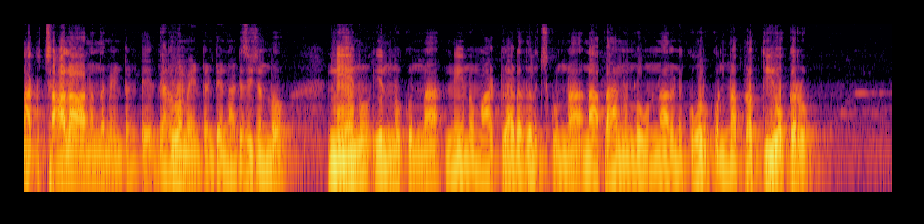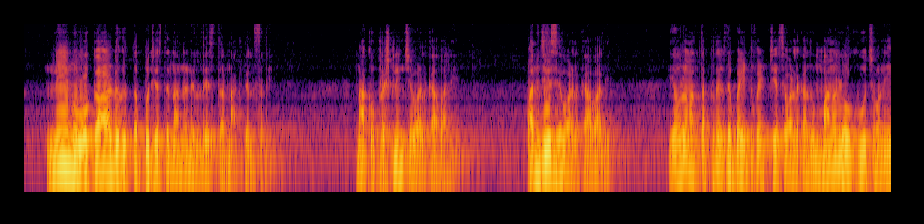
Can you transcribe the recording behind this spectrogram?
నాకు చాలా ఆనందం ఏంటంటే గర్వం ఏంటంటే నా డిసిజన్లో నేను ఎన్నుకున్న నేను మాట్లాడదలుచుకున్న నా ప్యానంలో ఉండాలని కోరుకున్న ప్రతి ఒక్కరూ నేను ఒక అడుగు తప్పు చేస్తే నన్ను నిలదీస్తారు నాకు తెలుసది. నాకు ప్రశ్నించే వాళ్ళు కావాలి పని చేసేవాళ్ళు కావాలి. ఎవరైనా తప్పు తెలిస్తే బయట ఫైట్ చేసేవాళ్ళు కాదు మనలో కూర్చొని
